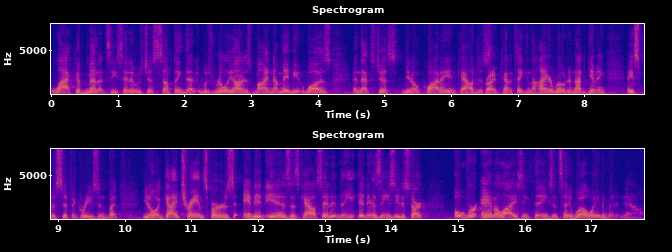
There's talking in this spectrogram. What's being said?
lack of minutes. He said it was just something that was really on his mind. Now, maybe it was, and that's just, you know, Quade and Cal just right. kind of taking the higher road and not giving a specific reason. But, you know, a guy transfers, and it is, as Cal said, it, it is easy to start over analyzing things and say, well, wait a minute now.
